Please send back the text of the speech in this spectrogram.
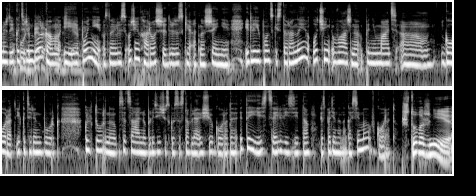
Между Екатеринбургом и Японией установились очень хорошие дружеские отношения. И для японской стороны очень важно понимать э, город Екатеринбург, культурную, социальную, политическую составляющую города. Это и есть цель визита господина Нагасима в город. Что важнее,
